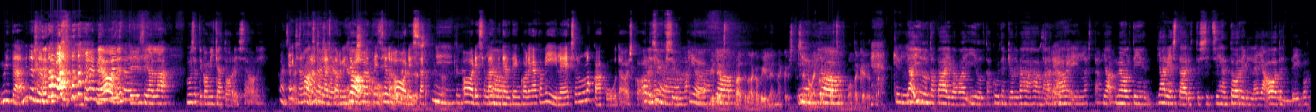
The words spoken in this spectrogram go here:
mitä? Mitä siellä tapahtui? Me odotettiin siellä, muistatteko mikä tori se oli? Se kansalaistorilla? Joo. Oltiin siellä Oodissa. Niin, kyllä. Oodissa lämmiteltiin, kun oli aika viileä. Eikö se ollut lokakuuta, olisiko ollut? Oli syksyllä. Joo. Videosta päätellä aika viileän näköistä. Sen olen katsonut monta kertaa. Kyllä. Ja iltapäivä vai ilta, kuitenkin oli vähän Se oli hämärää. aika illasta. Ja me oltiin järjestäydytty sit siihen torille ja odotettiin, kun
